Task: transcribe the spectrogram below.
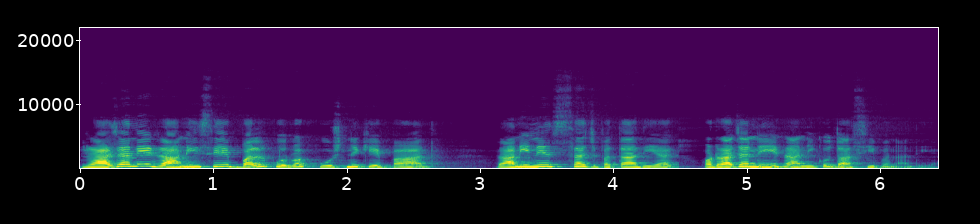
राजा ने रानी से बलपूर्वक पूछने के बाद रानी ने सच बता दिया और राजा ने रानी को दासी बना दिया।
